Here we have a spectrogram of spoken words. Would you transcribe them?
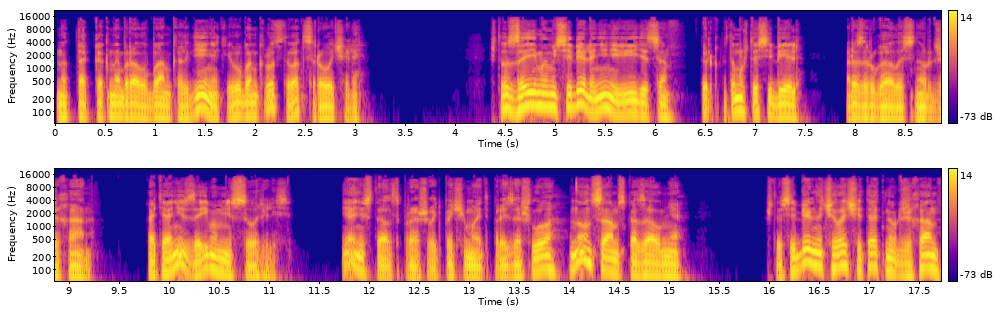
но так как набрал в банках денег, его банкротство отсрочили. Что с Заимом и Сибель они не видятся, только потому что Сибель разругалась с Нурджихан, хотя они с Заимом не ссорились. Я не стал спрашивать, почему это произошло, но он сам сказал мне, что Сибель начала считать Нурджихан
